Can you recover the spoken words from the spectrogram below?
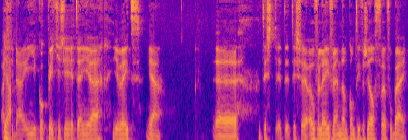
Als je daar in je cockpitje zit en je, je weet, ja. Uh, het is, het, is eh, overleven en dan komt hij vanzelf uh, voorbij.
